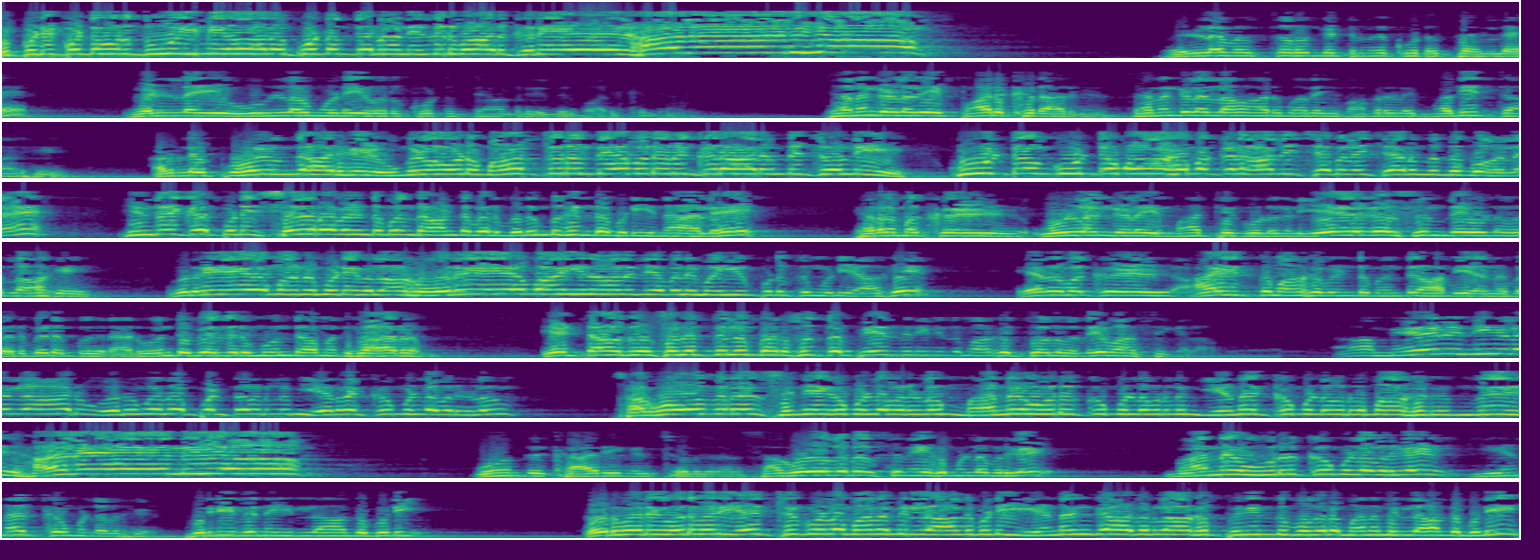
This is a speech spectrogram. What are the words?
இப்படிப்பட்ட ஒரு தூய்மையான கூட்டத்தை நான் எதிர்பார்க்கிறேன். வெள்ள வஸ்திரம் கட்டின கூட்டத்தை அல்ல வெள்ளை உள்ளமுடைய ஒரு கூட்டத்தை ஆண்டு எதிர்பார்க்கிறார். ஜனங்கள் அதை பார்க்கிறார்கள். ஜனங்கள் எல்லாரும் அதை அவர்களை மதித்தார்கள். அவர்களை புகழ்ந்தார்கள். உங்களோடு மாத்திரம் தேவர் இருக்கிறார் என்று சொல்லி கூட்டம் கூட்டமாக மக்கள் ஆதிச்சபலை சேர்ந்தது போல இன்றைக்கு அப்படி சேர வேண்டும் என்று ஆண்டவர் விரும்புகின்றபடியினாலே இறமக்கள் உள்ளங்களை மாற்றிக் கொள்ளுங்கள். ஏக சிந்தை உள்ளவர்களாக ஒரே மனமுடிவலாக ஒரே வாங்கினாலும் எவரை மையப்படுத்த முடியாக இறமக்கள் ஆயத்தமாக வேண்டும் என்று ஆவியானவர் விரும்புகிறார். ஒன்று பேர் மூன்றாம் அதிகாரம் எட்டாவது வசனத்திலும் பரிசுத்த பேதறி விதமாக சொல்வதை வாசிக்கலாம். மேலும் நீங்கள் எல்லாரும் ஒருமனப்பட்டவர்களும் இறக்கம் உள்ளவர்களும் சகோதர சிநேகம் உள்ளவர்களும் மன உருக்கம் உள்ளவர்களும் இணக்கம் உள்ளவர்களுமாக இருந்து மூன்று காரியங்கள் சொல்கிறார். சகோதர சிநேகம் உள்ளவர்கள் மன உருக்கம் உள்ளவர்கள் இணக்கம் உள்ளவர்கள் பிரிவினை இல்லாதபடி ஒருவரை ஒருவர் ஏற்றுக்கொள்ள மனம் இல்லாதபடி இணங்காதவர்களாக பிரிந்து போகிற மனம் இல்லாதபடி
